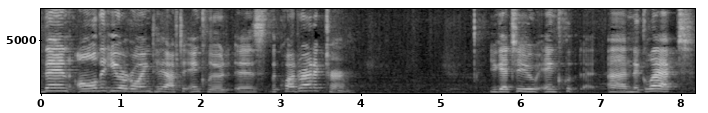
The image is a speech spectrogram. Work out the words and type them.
then all that you are going to have to include is the quadratic term. You get to include, uh, neglect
